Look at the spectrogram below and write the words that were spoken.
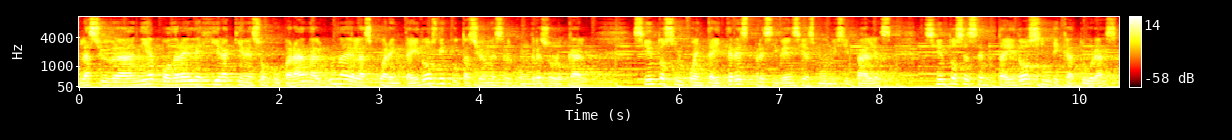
la ciudadanía podrá elegir a quienes ocuparán alguna de las 42 diputaciones al Congreso local, 153 presidencias municipales, 162 sindicaturas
